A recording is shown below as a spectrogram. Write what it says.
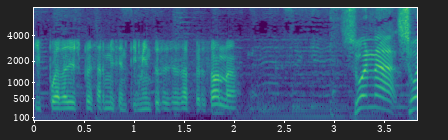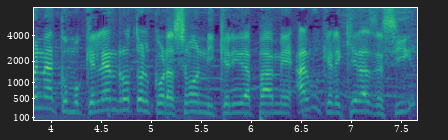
y pueda yo expresar mis sentimientos es esa persona. Suena, suena como que le han roto el corazón, mi querida Pame. ¿Algo que le quieras decir?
